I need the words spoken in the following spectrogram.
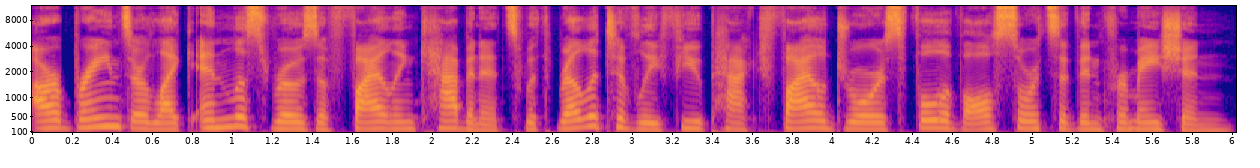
Our brains are like endless rows of filing cabinets with relatively few packed file drawers full of all sorts of information.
